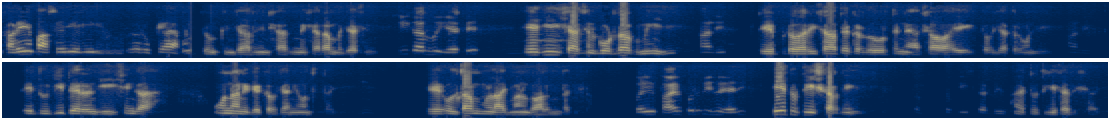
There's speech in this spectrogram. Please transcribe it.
ਖੜੇ ਹਾਂ ਪਾਸੇ ਜੀ ਅਸੀਂ ਰੁਕਿਆ ਹੋਇਆ। ਚੌਂਕੀਦਾਰ ਨਿਸ਼ਾਨ ਨਿਸ਼ਾਰਾ ਮੱਝਾ ਸੀ। ਕੀ ਗੱਲ ਹੋਈ ਹੈ ਇੱਥੇ? ਇਹ ਜੀ ਸੈਸ਼ਨ ਕੋਰਟ ਦਾ ਹੁਕਮ ਹੀ ਜੀ। ਹਾਂਜੀ। ਤੇ ਪਟਵਾਰੀ ਸਾਹਿਬ ਤੇ ਗਰਦੌਰ ਤੇ ਨਾਇਬ ਸਾਹਿਬ ਆਏ ਕਬਜ਼ਾ ਕਰਾਉਣ ਜੀ। ਤੇ ਦੂਜੀ ਤੇ ਰਣਜੀਤ ਸਿੰਘ ਆ ਉਹਨਾਂ ਨੇ ਕਿ ਕਬਜ਼ਾ ਨਹੀਂ ਹੋਣ ਦਿੱਤਾ ਜੀ। ਤੇ ਉਲਟਾ ਮੁਲਾਜ਼ਮਾਂ ਨੂੰ ਗਾਲ ਮੰਦਾ ਕੋਈ ਫਾਇਰ ਫੁਰ ਵੀ ਹੋਇਆ ਜੀ? ਇਹ ਤਫਤੀਸ਼ ਕਰਨੀ ਤਫਤੀਸ਼ ਕਰਦੇ ਹੈ ਤਫਤੀਸ਼ ਵਿਸ਼ਾ ਜੀ।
